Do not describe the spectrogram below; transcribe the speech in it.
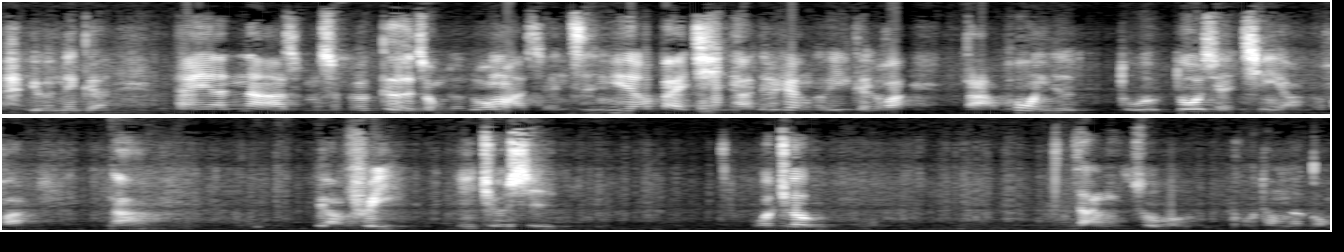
还有那个戴安娜什么什么各种的罗马神祇，你只要拜其他的任何一个的话，打破你的多多神信仰的话，那 you are free，你就是我就让你做普通的公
